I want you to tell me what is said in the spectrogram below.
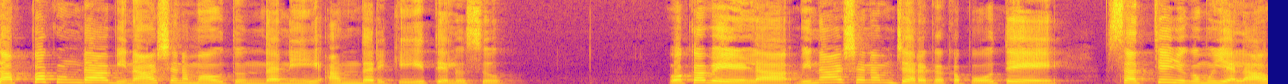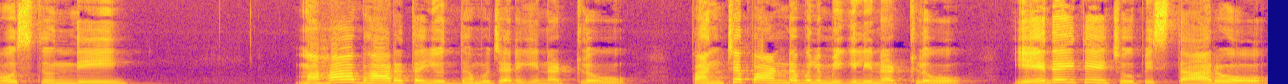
తప్పకుండా వినాశనమవుతుందని అందరికీ తెలుసు. ఒకవేళ వినాశనం జరగకపోతే సత్యయుగము ఎలా వస్తుంది? మహాభారత యుద్ధము జరిగినట్లు పంచపాండవులు మిగిలినట్లు ఏదైతే చూపిస్తారో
